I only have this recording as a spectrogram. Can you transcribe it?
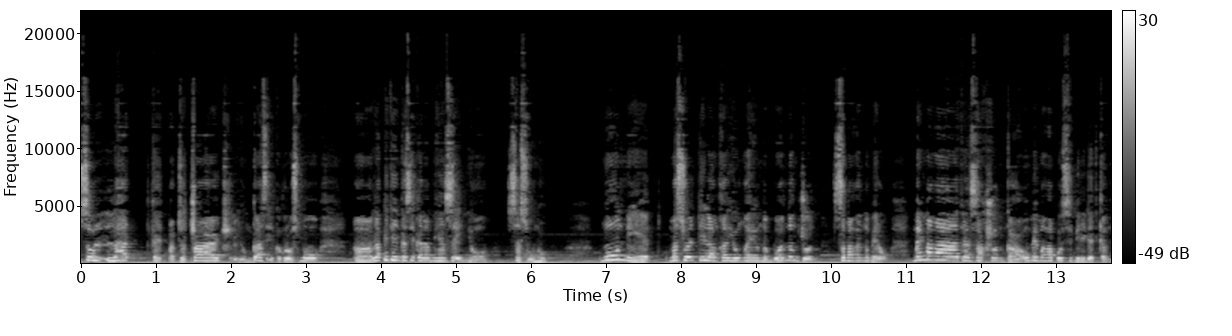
So, lahat, kahit pa-charge, yung gas, i-close mo, ah, lapitin kasi karamihan sa inyo sa sunog. Ngunit, maswerte lang kayo ngayon na buwan ng June sa mga numero. May mga transaction ka o may mga posibilidad kang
